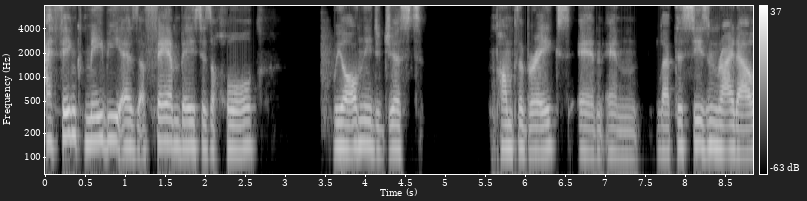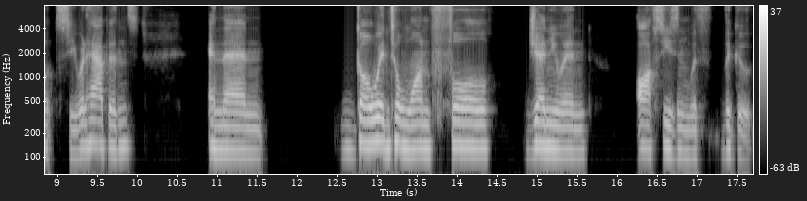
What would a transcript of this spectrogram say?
i think maybe as a fan base as a whole we all need to just pump the brakes and and let this season ride out see what happens and then go into one full genuine off season with the Gute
